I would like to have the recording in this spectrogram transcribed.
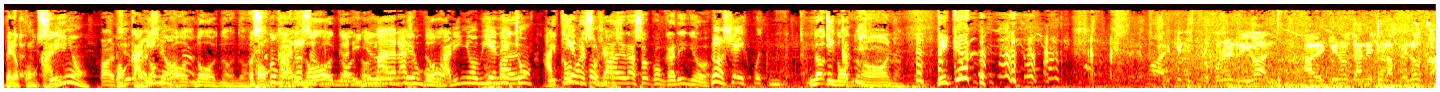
pero con Sí. cariño. Ah, con sí, cariño. No, no, no. no. Con cariño. no, con no, cariño. no, Un madrazo no. con cariño bien madre- hecho a ¿Y cómo tiempo. es un madrazo con cariño? No sé, de- No, no, no. no. ¿Rica? A ver qué nos propone el rival, a ver qué nos dan ellos la pelota.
